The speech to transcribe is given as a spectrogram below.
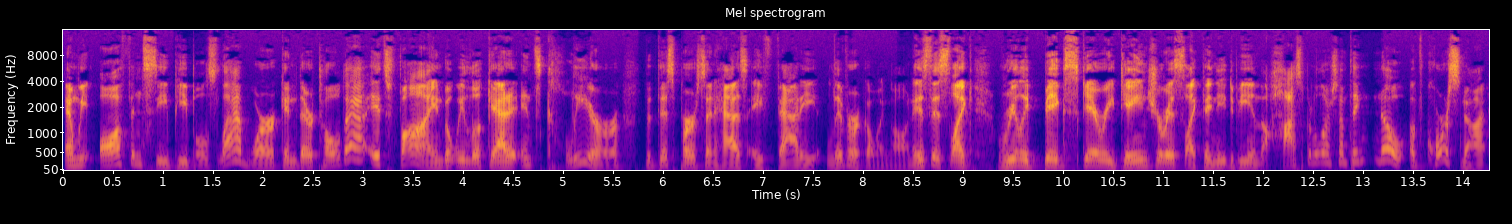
And we often see people's lab work and they're told, eh, it's fine, but we look at it and it's clear that this person has a fatty liver going on. Is this like really big, scary, dangerous, like they need to be in the hospital or something? No, of course not.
